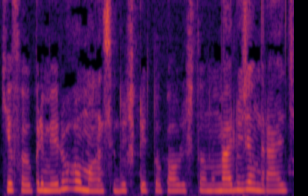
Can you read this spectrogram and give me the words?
que foi o primeiro romance do escritor paulistano Mário de Andrade.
